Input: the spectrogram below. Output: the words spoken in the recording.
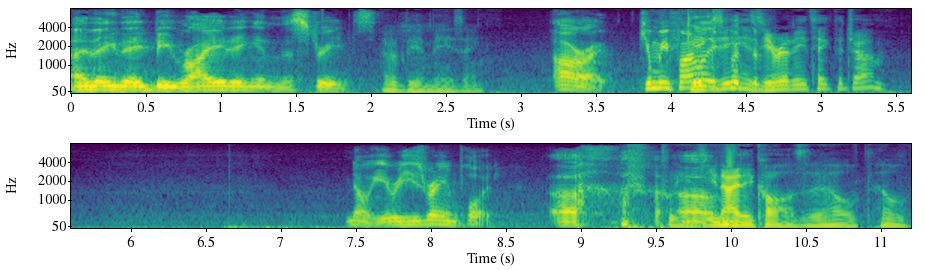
I think they'd be rioting in the streets. That would be amazing. All right, can we finally Giggsy, put is he ready to take the job? No, he, he's already employed. Uh, Please, um, United calls. He'll he'll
